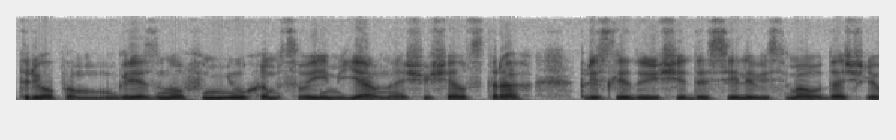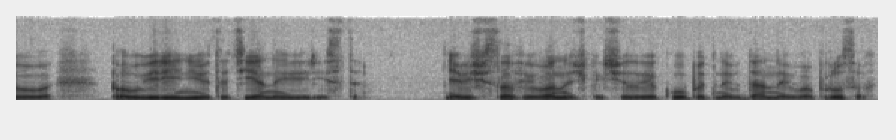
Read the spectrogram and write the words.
трепом Грязнов нюхом своим явно ощущал страх, преследующий доселе весьма удачливого, по уверению Татьяны юриста. Я Вячеслав Иванович, как человек опытный в данных вопросах,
